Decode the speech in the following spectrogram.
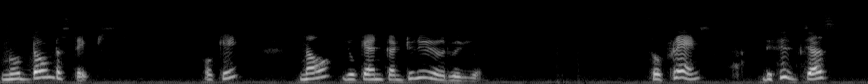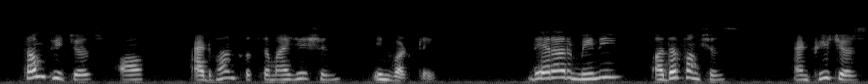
note down the steps. Okay, now you can continue your video. So friends, this is just some features of advanced customization in WordPress. There are many other functions and features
